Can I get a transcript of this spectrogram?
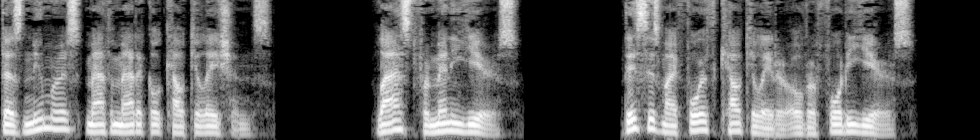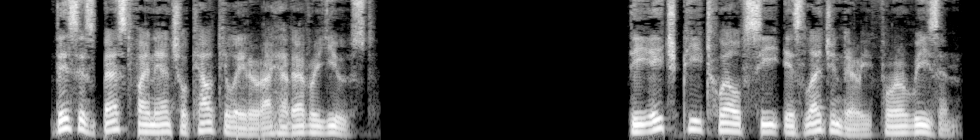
Does numerous mathematical calculations. Last for many years. This is my fourth calculator over 40 years. This is best financial calculator I have ever used. The HP 12C is legendary for a reason.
